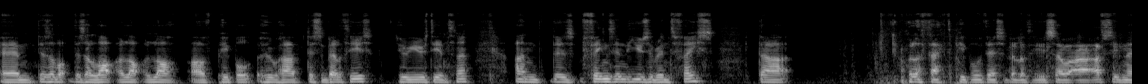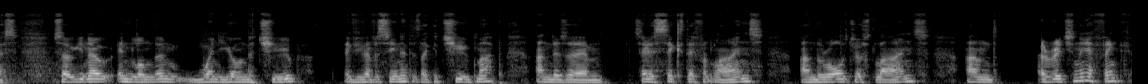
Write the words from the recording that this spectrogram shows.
um, there's a lot, there's a lot, a lot, a lot of people who have disabilities who use the internet, and there's things in the user interface that will affect people with disabilities. So I've seen this. So you know, in London, when you go on the tube, if you've ever seen it, there's like a tube map and there's um say there's six different lines and they're all just lines. And originally I think,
